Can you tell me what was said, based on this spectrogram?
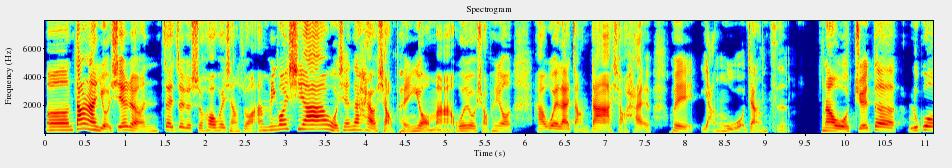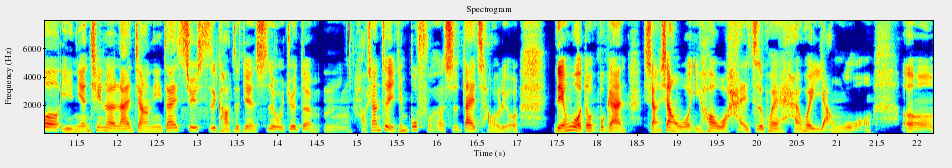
嗯，当然有些人在这个时候会想说啊，没关系啊，我现在还有小朋友嘛，我有小朋友，他未来长大，小孩会养我这样子。那我觉得，如果以年轻人来讲，你再去思考这件事，我觉得，嗯，好像这已经不符合时代潮流，连我都不敢想象，我以后我孩子会还会养我。呃，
